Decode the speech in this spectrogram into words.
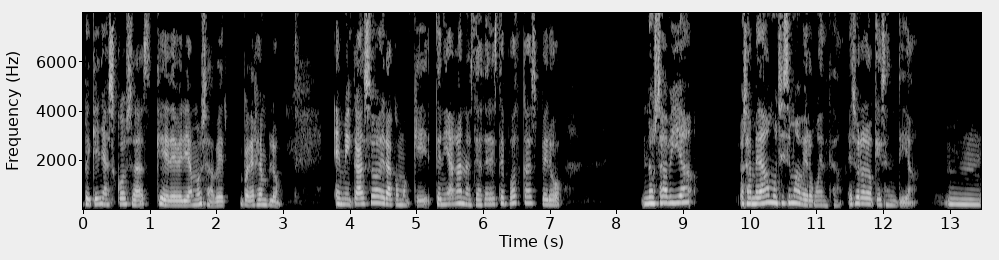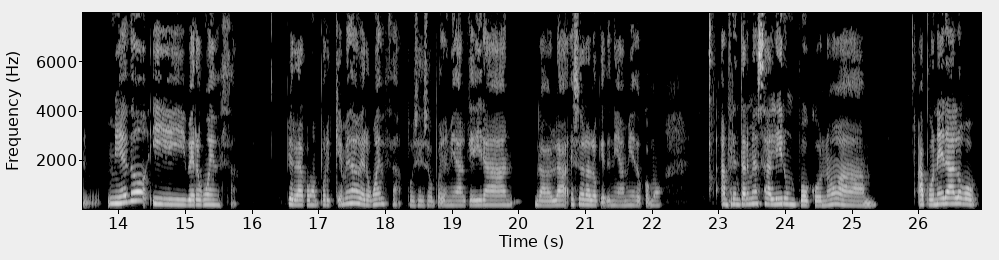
pequeñas cosas que deberíamos saber. Por ejemplo, en mi caso era como que tenía ganas de hacer este podcast, pero no sabía o sea, me daba muchísima vergüenza. Eso era lo que sentía. Mm, miedo y vergüenza. Pero era como, ¿por qué me da vergüenza? Pues eso, por el miedo al que dirán, bla, bla, bla. Eso era lo que tenía miedo, como a enfrentarme a salir un poco, ¿no? A, a poner algo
